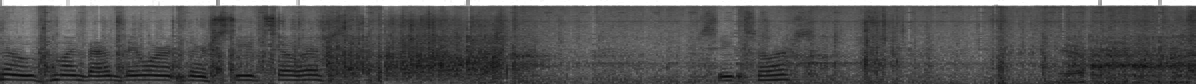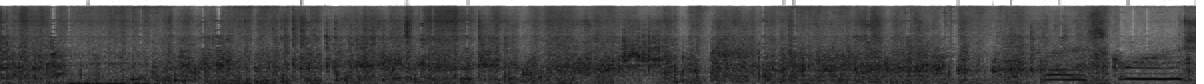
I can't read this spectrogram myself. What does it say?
No, my bad. They weren't. They're seed sowers. Seed sowers. Yeah. Butter squash.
